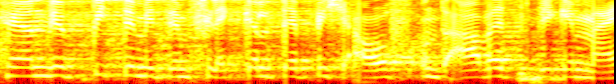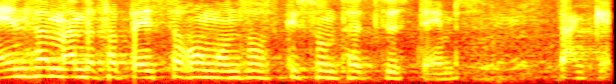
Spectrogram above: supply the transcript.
Hören wir bitte mit dem Fleckerlteppich auf und arbeiten wir gemeinsam an der Verbesserung unseres Gesundheitssystems. Danke.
